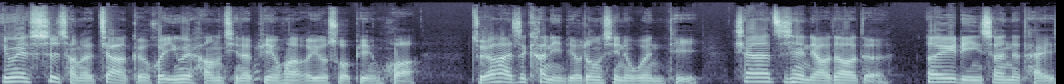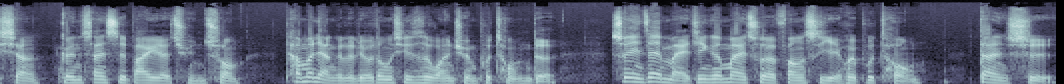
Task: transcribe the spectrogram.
因为市场的价格会因为行情的变化而有所变化，主要还是看你流动性的问题。像他之前聊到的二一零三的台象跟三四八一的群创，他们两个的流动性是完全不同的，所以你在买进跟卖出的方式也会不同。但是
